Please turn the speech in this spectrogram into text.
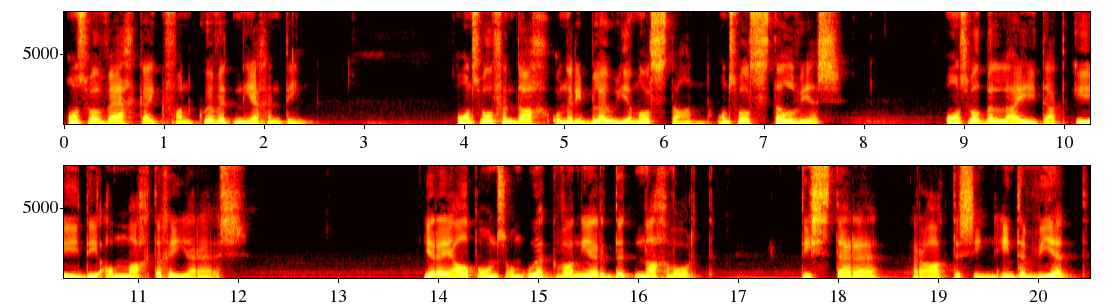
Ons wil wegkyk van COVID-19. Ons wil vandag onder die blou hemel staan. Ons wil stil wees. Ons wil bely dat U die almagtige Here is. Here help ons om ook wanneer dit nag word die sterre raak te sien en te weet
